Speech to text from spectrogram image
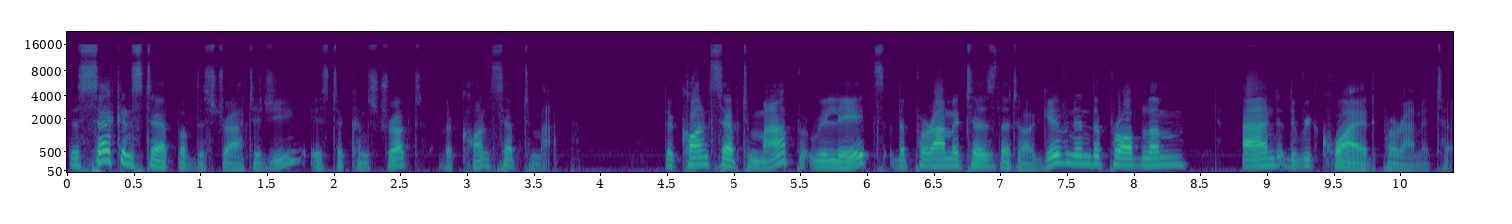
The second step of the strategy is to construct the concept map. The concept map relates the parameters that are given in the problem and the required parameter.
